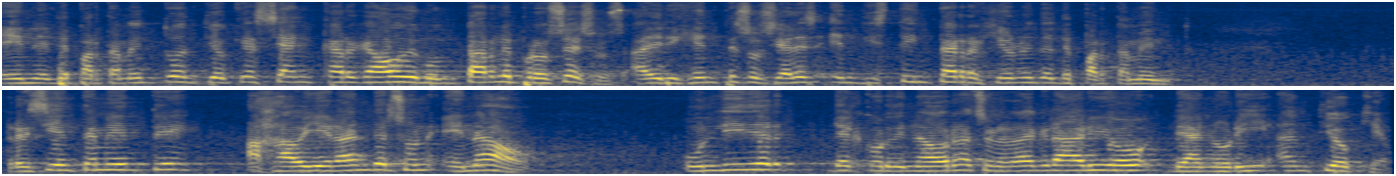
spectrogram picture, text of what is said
en el departamento de Antioquia se ha encargado de montarle procesos a dirigentes sociales en distintas regiones del departamento. Recientemente a Javier Anderson Henao, un líder del Coordinador Nacional Agrario de Anorí, Antioquia,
